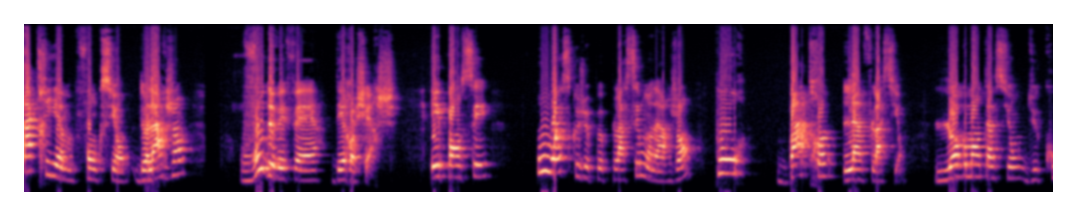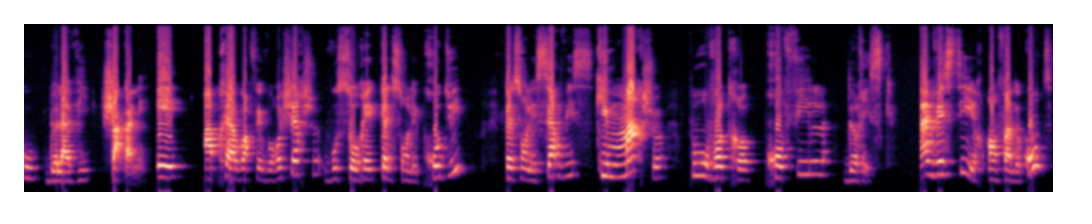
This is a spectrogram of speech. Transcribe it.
quatrième fonction de l'argent, vous devez faire des recherches et penser où est-ce que je peux placer mon argent pour battre l'inflation, l'augmentation du coût de la vie chaque année. Après avoir fait vos recherches, vous saurez quels sont les produits, quels sont les services qui marchent pour votre profil de risque. Investir, en fin de compte,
